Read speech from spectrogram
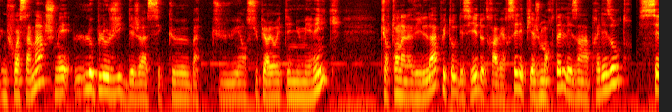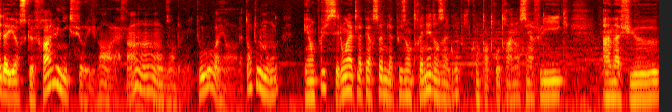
Une fois ça marche, mais le plus logique déjà, c'est que bah, tu es en supériorité numérique, tu retournes à la villa plutôt que d'essayer de traverser les pièges mortels les uns après les autres. C'est d'ailleurs ce que fera l'unique survivant à la fin, hein, en faisant demi-tour et en attendant tout le monde. Et en plus, c'est loin d'être la personne la plus entraînée dans un groupe qui compte entre autres un ancien flic, un mafieux,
